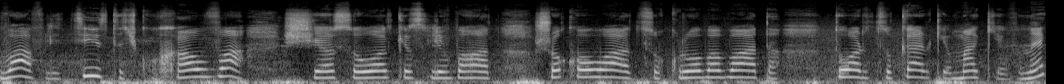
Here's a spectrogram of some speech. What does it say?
вафлі, тістечку, халва, ще солодкий слів багато, шоколад, цукрова вата, торт, цукерки, маківник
